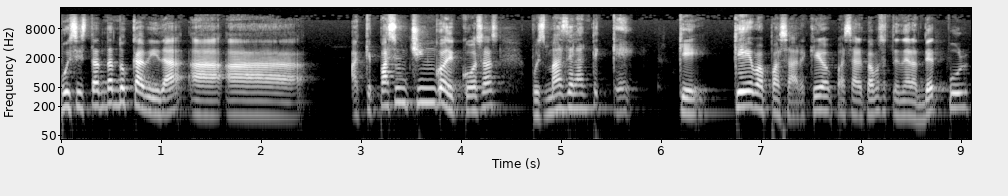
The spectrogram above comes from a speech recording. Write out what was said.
pues están dando cabida a, a, que pase un chingo de cosas, pues más adelante, ¿qué? ¿Qué? ¿Qué va a pasar? ¿Qué va a pasar? Vamos a tener a Deadpool,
